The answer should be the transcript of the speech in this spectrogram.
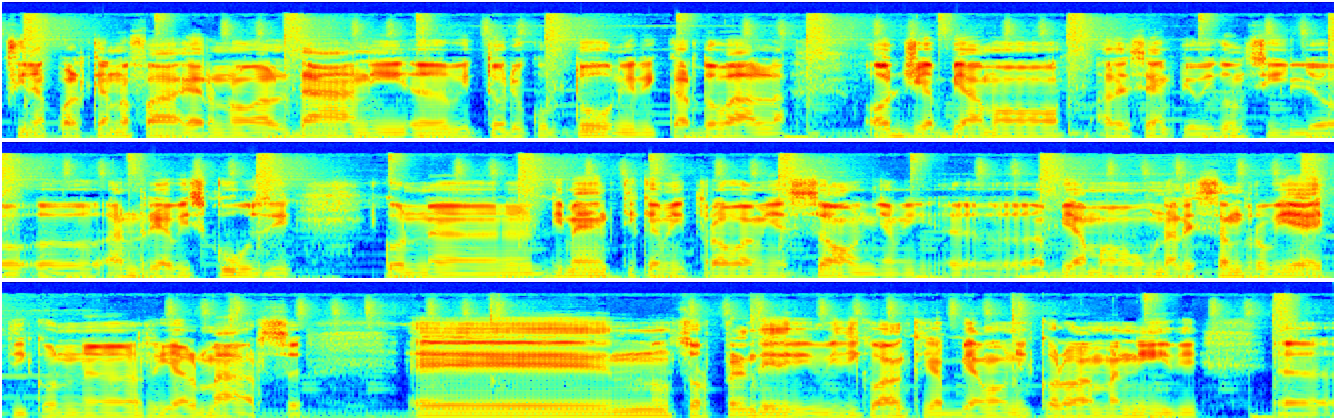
fino a qualche anno fa erano Aldani, eh, Vittorio Curtoni, Riccardo Valla. Oggi abbiamo, ad esempio, vi consiglio eh, Andrea Viscusi con eh, Dimenticami, Trovami e Sognami. Eh, abbiamo un Alessandro Vietti con eh, Real Mars. E non sorprendetevi, vi dico anche che abbiamo Niccolò Ammanniti, eh,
